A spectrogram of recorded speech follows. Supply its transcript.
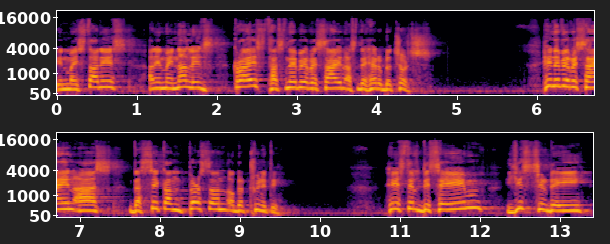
in my studies, and in my knowledge, Christ has never resigned as the head of the church. He never resigned as the second person of the Trinity. He is still the same yesterday,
